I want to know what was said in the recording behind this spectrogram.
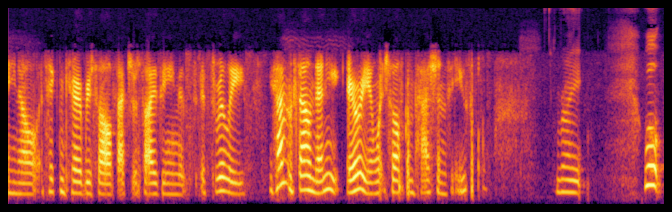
you know taking care of yourself, exercising. It's it's really you haven't found any area in which self compassion is useful. Right. Well,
